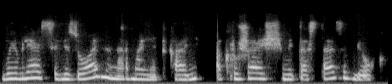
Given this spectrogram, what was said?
выявляется в визуально нормальной ткани, окружающей метастазы в легком.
